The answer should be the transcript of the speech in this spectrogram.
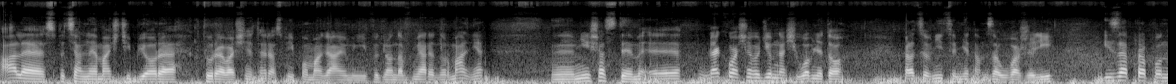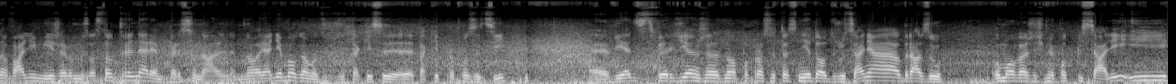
ale specjalne maści biorę, które właśnie teraz mi pomagają i wygląda w miarę normalnie. E, Mniejsza z tym, e, jak właśnie chodziłem na siłownię, to pracownicy mnie tam zauważyli i zaproponowali mi, żebym został trenerem personalnym. No ja nie mogę odrzucić takiej, takiej propozycji, więc stwierdziłem, że no po prostu to jest nie do odrzucenia. Od razu umowę żeśmy podpisali i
